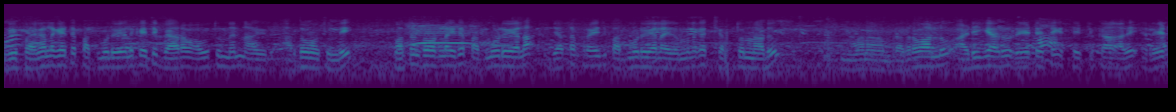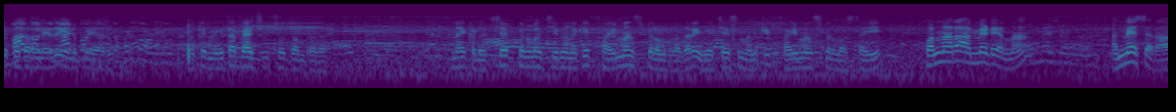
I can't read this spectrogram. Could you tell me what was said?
ఇది ఫైనల్గా అయితే పదమూడు వేలకైతే బేరం అవుతుందని నాకు అర్థమవుతుంది. మొత్తం టోటల్ అయితే పదమూడు వేల జత ప్రైజ్ పదమూడు వేల ఐదు వందలుగా చెప్తున్నాడు. మన బ్రదర్ వాళ్ళు అడిగారు రేట్ అయితే సెట్ కా అదే రేటు కుదరలేదు వెళ్ళిపోయారు. ఓకే మిగతా బ్యాచ్ చూద్దాం బ్రదర్. నా ఇక్కడ వచ్చే పిల్లలు వచ్చి మనకి ఫైవ్ మంత్స్ పిల్లలు బ్రదర్. ఇవి వచ్చేసి మనకి ఫైవ్ మంత్స్ పిల్లలు వస్తాయి. కొన్నారా అమ్మేటి అన్న? అమ్మేశారా?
